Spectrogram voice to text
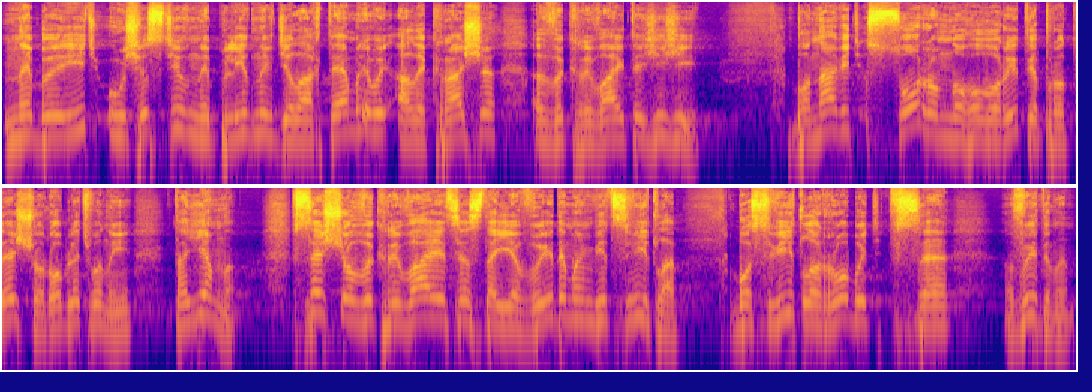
Не беріть участі в неплідних ділах темряви, але краще викривайте її. Бо навіть соромно говорити про те, що роблять вони таємно. Все, що викривається, стає видимим від світла, бо світло робить все видимим.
